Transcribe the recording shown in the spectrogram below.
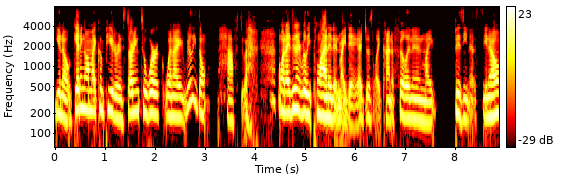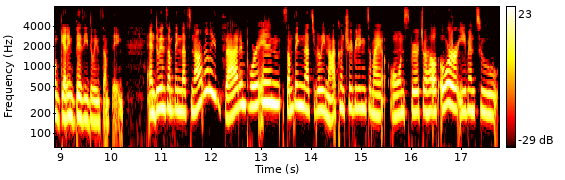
you know, getting on my computer and starting to work when I really don't have to, when I didn't really plan it in my day. I just like kind of fill it in my busyness, you know, getting busy doing something and doing something that's not really that important, something that's really not contributing to my own spiritual health or even to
